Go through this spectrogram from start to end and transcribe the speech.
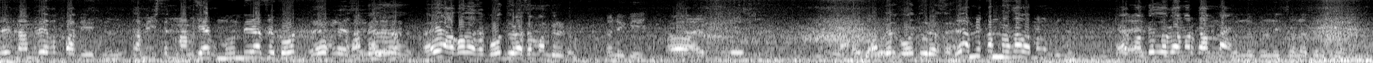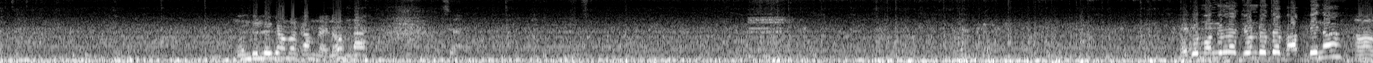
এই নামলে পাবি আমি ইষ্টেন নাম ইয়াত মন্দিৰ আছে ক'ত? এই আগত আছে বহুত দূৰ আছে মন্দিৰটো। হয় নেকি? মন্দিৰ বহুত দূৰ আছে। আমি কাম নাযাওঁ আমাৰ মন্দিৰ এই মন্দিৰ লগা আমাৰ কাম নাই। মন্দিৰলৈকে আমাৰ কাম নাই ন? নাই। সেইটো মন্দিৰত যোনটো তই ভাববি না। অঁ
